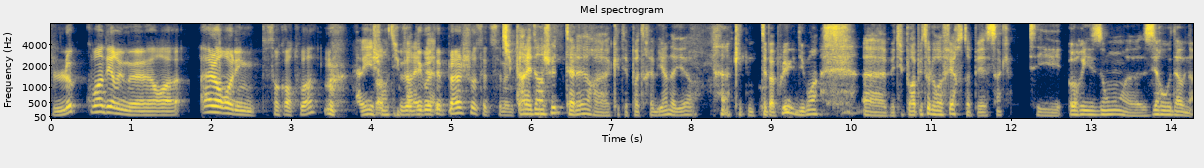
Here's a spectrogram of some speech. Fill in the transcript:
Le coin des rumeurs. Alors, Rolling, c'est encore toi. Ah oui, je que tu Vous avez dégoté plein de choses cette tu semaine. parlais d'un jeu tout à l'heure euh, qui était pas très bien d'ailleurs, qui ne t'est pas plu du moins, Euh, mais tu pourras plutôt le refaire sur ta PS5. C'est Horizon euh, Zero Dawn.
